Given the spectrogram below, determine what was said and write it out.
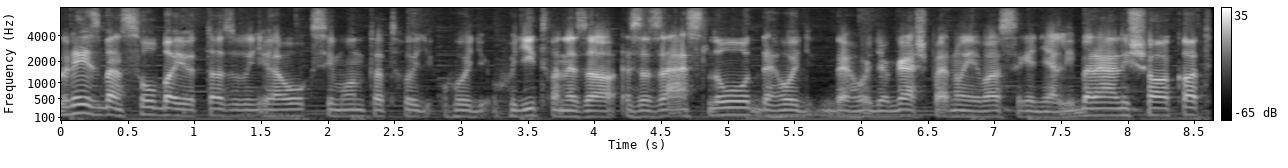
Részben szóba jött az, ugye Oxi mondtad, hogy, hogy, hogy itt van ez a, ez a zászló, de hogy, de hogy a Gáspár Noé valószínűleg egy ilyen liberális alkat,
